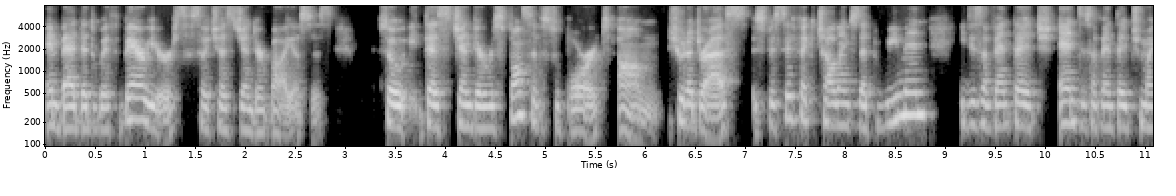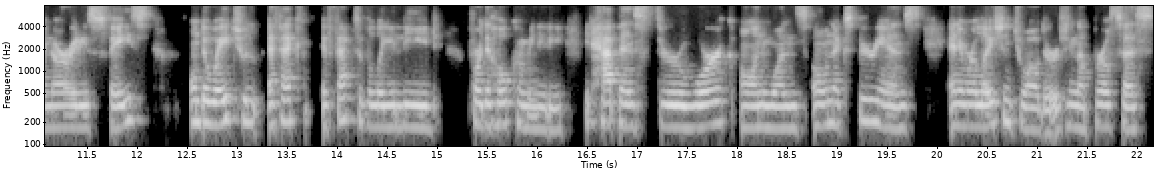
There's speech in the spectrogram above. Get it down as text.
embedded with barriers such as gender biases. So this gender responsive support um, should address specific challenges that women in disadvantaged and disadvantaged minorities face on the way to effect, effectively lead for the whole community. It happens through work on one's own experience and in relation to others in a process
